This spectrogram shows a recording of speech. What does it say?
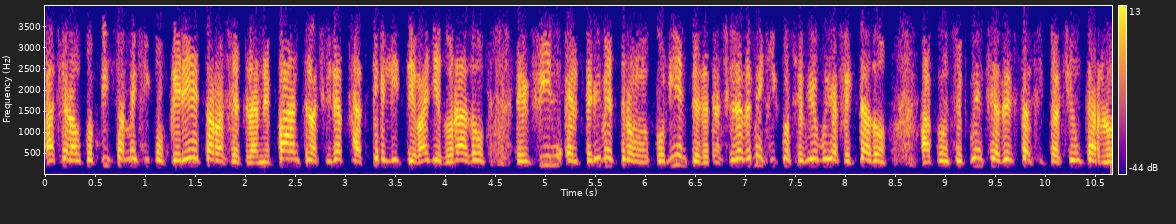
hacia la autopista México Querétaro, hacia Tlanepante, la ciudad satélite, Valle Dorado, en fin, el perímetro poniente de la Ciudad de México se vio muy afectado a consecuencia de esta situación, Carlos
